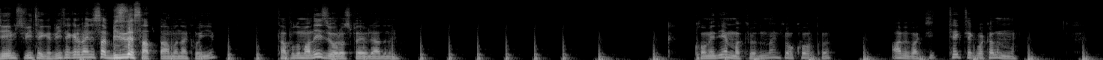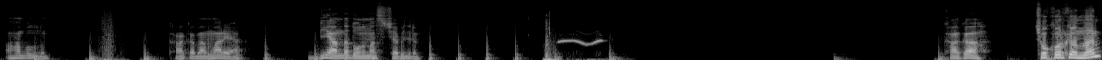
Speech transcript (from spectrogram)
James Whittaker. Whittaker bence sa- bizi de sattı amına koyayım. Tapulu malıyız ya orospu evladının. Komediye mi bakıyordum ben ki o korku. Abi bak tek tek bakalım mı? Aha buldum. Kanka ben var ya bir anda donuma sıçabilirim. Kanka çok korkuyorum lan.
